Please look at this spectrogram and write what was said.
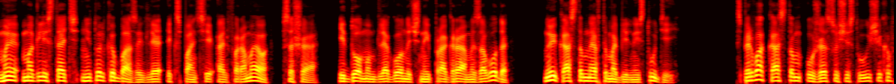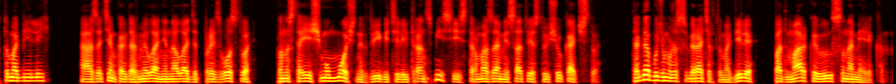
мы могли стать не только базой для экспансии Альфа-Ромео в США и домом для гоночной программы завода, но и кастомной автомобильной студией. Сперва кастом уже существующих автомобилей, а затем, когда в Милане наладят производство по-настоящему мощных двигателей и трансмиссий с тормозами соответствующего качества, тогда будем уже собирать автомобили под маркой Wilson American.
